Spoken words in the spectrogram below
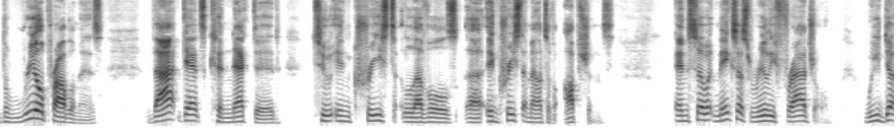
the real problem is that gets connected to increased levels uh, increased amounts of options. And so it makes us really fragile. We do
